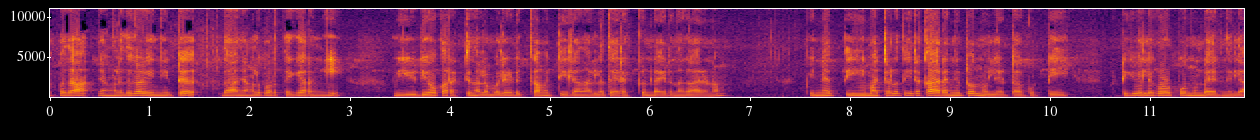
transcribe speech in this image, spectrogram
അപ്പോൾ ഇതാ ഞങ്ങളത് കഴിഞ്ഞിട്ട് ഇതാ ഞങ്ങൾ പുറത്തേക്ക് ഇറങ്ങി. വീഡിയോ കറക്റ്റ് നല്ലപോലെ എടുക്കാൻ പറ്റിയില്ല. നല്ല തിരക്കുണ്ടായിരുന്ന കാരണം. പിന്നെ തീ മറ്റുള്ള തീരെ കരഞ്ഞിട്ടൊന്നുമില്ല കേട്ടോ കുട്ടി. കുട്ടിക്ക് വലിയ കുഴപ്പമൊന്നും ഉണ്ടായിരുന്നില്ല.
